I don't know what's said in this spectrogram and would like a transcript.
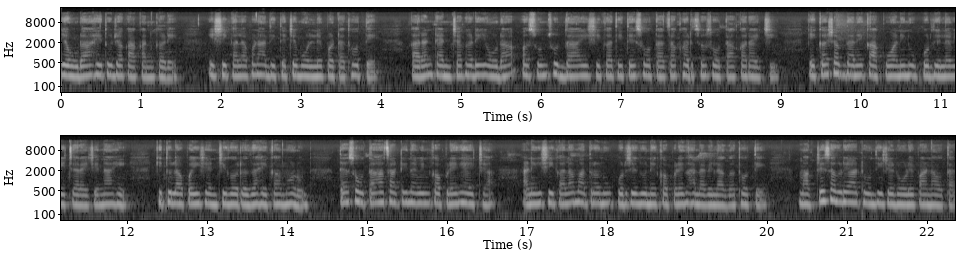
एवढं आहे तुझ्या काकांकडे. इशिकाला पण आदित्यचे बोलणे पटत होते. कारण त्यांच्याकडे एवढा असूनसुद्धा इशिका तिथे स्वतःचा खर्च स्वतः करायची. एका शब्दाने काकू आणि नुपूरजीला विचारायचे नाही की तुला पैशांची गरज आहे का? म्हणून. त्या स्वतःसाठी नवीन कपडे घ्यायच्या आणि इशिकाला मात्र नुपूरचे जुने कपडे घालावे लागत होते. मागचे सगळे आठवून तिचे डोळे पाणावतात.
